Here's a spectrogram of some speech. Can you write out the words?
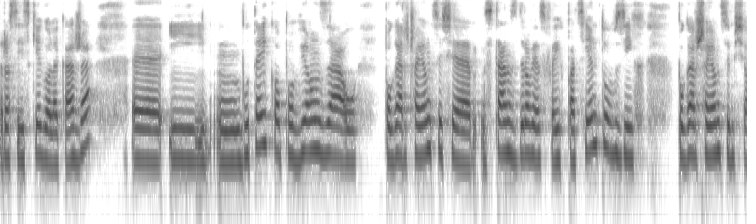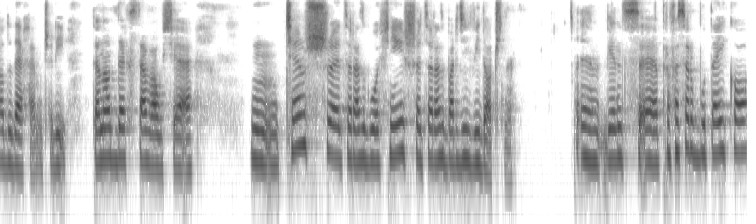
rosyjskiego lekarza. I mm, Butejko powiązał pogarszający się stan zdrowia swoich pacjentów z ich pogarszającym się oddechem, czyli ten oddech stawał się mm, cięższy, coraz głośniejszy, coraz bardziej widoczny. Więc e, profesor Butejko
